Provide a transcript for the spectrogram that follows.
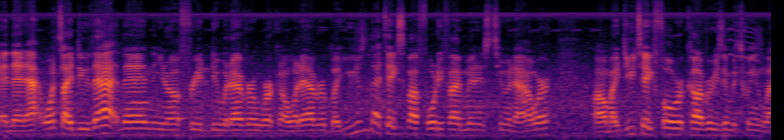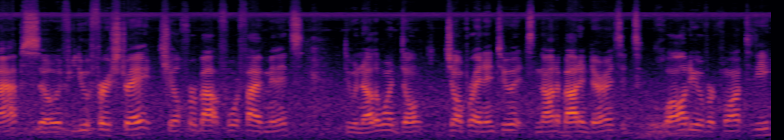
And then at, once I do that, then, you know, free to do whatever, work on whatever. But usually that takes about 45 minutes to an hour. Um, I do take full recoveries in between laps, so if you do a first straight, chill for about four or five minutes, do another one. Don't jump right into it. It's not about endurance. It's quality over quantity,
